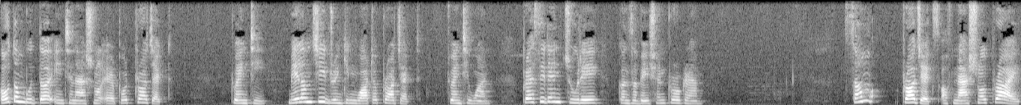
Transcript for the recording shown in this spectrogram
Gautam Buddha International Airport Project 20. Melamchi Drinking Water Project 21. President Chure Conservation Program. Some projects of national pride.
